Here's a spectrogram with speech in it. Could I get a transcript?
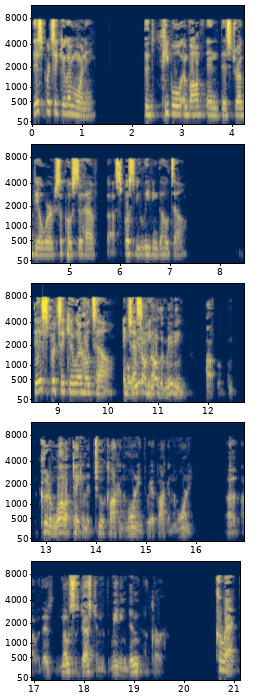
This particular morning, the people involved in this drug deal were supposed to have uh supposed to be leaving the hotel. This particular hotel in Chesapeake. We don't know the meeting uh, could have well have taken at 2 o'clock in the morning, 3 o'clock in the morning. Uh, uh, there's no suggestion that the meeting didn't occur. Correct.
